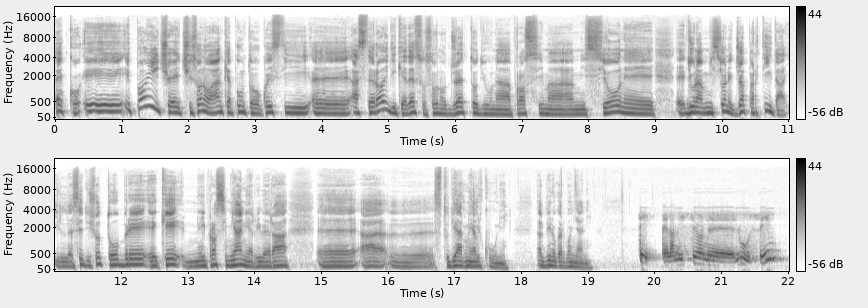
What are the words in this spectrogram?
Ecco, e, e poi ci sono anche appunto questi eh, asteroidi che adesso sono oggetto di una prossima missione, eh, di una missione già partita il 16 ottobre e che nei prossimi anni arriverà eh, a eh, studiarne alcuni. Albino Carbognani. Sì, è la missione Lucy,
